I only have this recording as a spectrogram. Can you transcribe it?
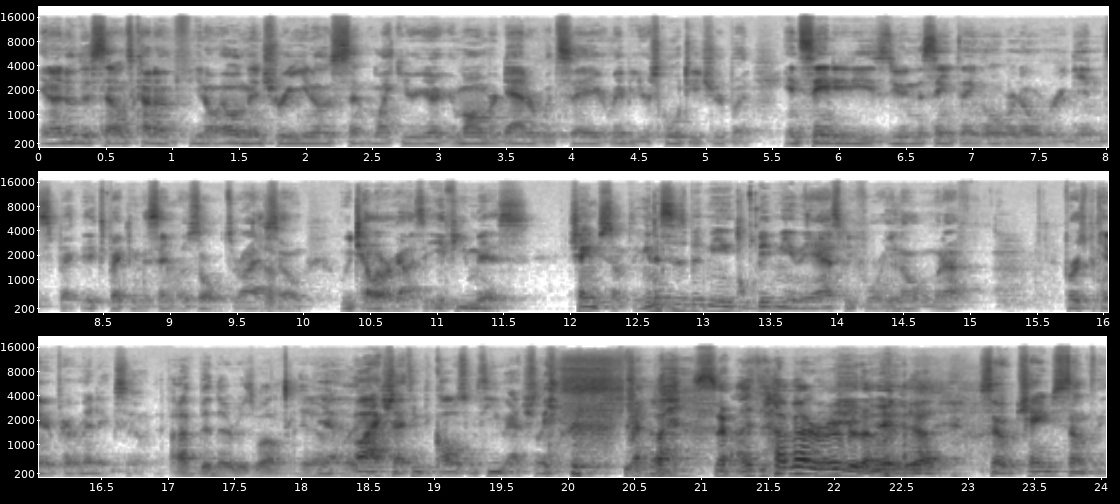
and I know this sounds kind of, you know, elementary, you know, something like your, you know, your mom or dad would say, or maybe your school teacher, but insanity is doing the same thing over and over again, expect, expecting the same results, right? So we tell our guys, if you miss, change something. And this has bit me, bit me in the ass before, you know, when I first became a paramedic. So, I've been there as well. You know, yeah. like- oh, actually, I think the call's with you, actually. yeah. So, I, I might remember that one. Yeah. So change something.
